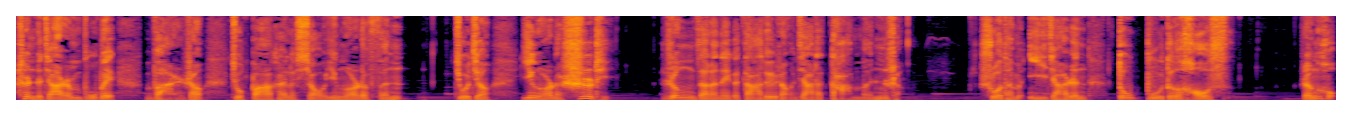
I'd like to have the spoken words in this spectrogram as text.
趁着家人不备，晚上就扒开了小婴儿的坟，就将婴儿的尸体扔在了那个大队长家的大门上，说他们一家人都不得好死。然后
